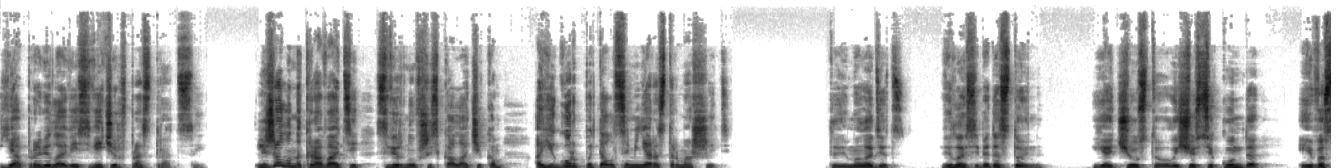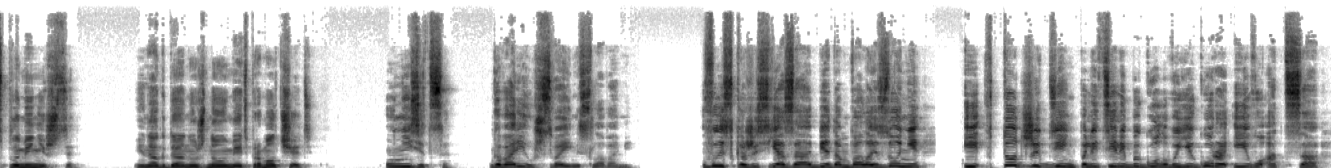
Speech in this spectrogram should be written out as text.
я провела весь вечер в прострации. Лежала на кровати, свернувшись калачиком, а Егор пытался меня растормошить. «Ты молодец, вела себя достойно. Я чувствовал еще секунда, и воспламенишься. Иногда нужно уметь промолчать». «Унизиться, говори уж своими словами. Выскажись я за обедом в алой зоне, и в тот же день полетели бы головы Егора и его отца –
